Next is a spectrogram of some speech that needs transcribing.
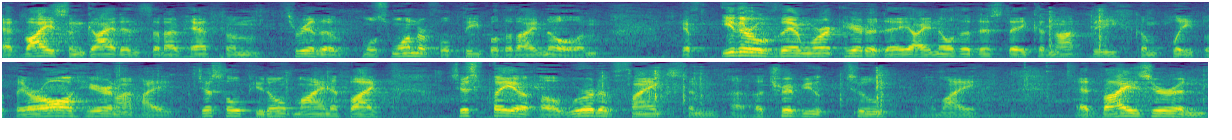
advice and guidance that I've had from three of the most wonderful people that I know. And if either of them weren't here today, I know that this day could not be complete. But they're all here, and I, I just hope you don't mind if I just pay a, a word of thanks and a, a tribute to my advisor and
